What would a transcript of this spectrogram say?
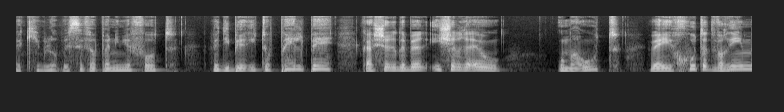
וקיבלו בספר פנים יפות, ודיבר איתו פה אל פה, כאשר ידבר איש אל רעהו, ומהות ואיכות הדברים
